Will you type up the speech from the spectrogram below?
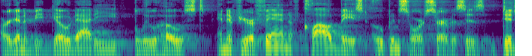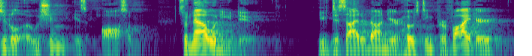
are going to be GoDaddy, Bluehost, and if you're a fan of cloud based open source services, DigitalOcean is awesome. So now what do you do? You've decided on your hosting provider.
